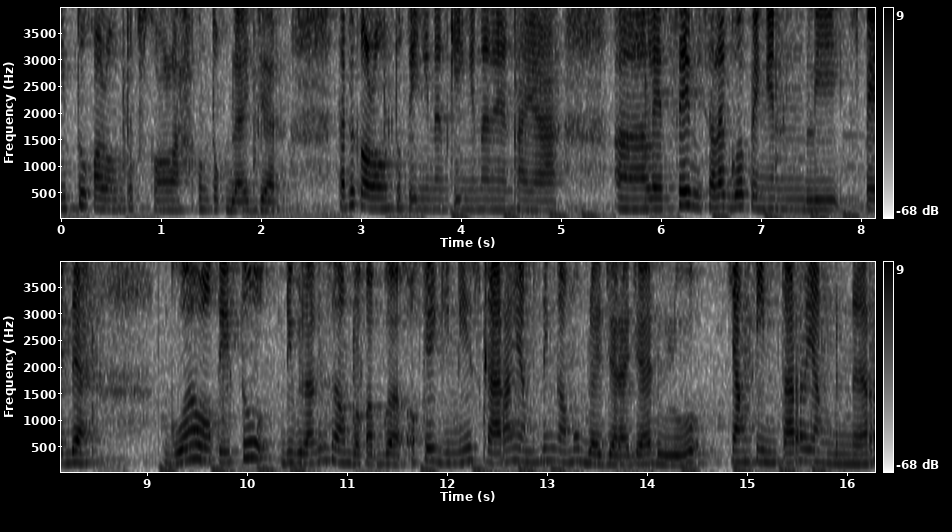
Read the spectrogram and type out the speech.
Itu kalau untuk sekolah untuk belajar. Tapi kalau untuk keinginan-keinginan yang kayak uh, let's say misalnya gue pengen beli sepeda gue waktu itu dibilangin sama bokap gue oke okay, gini sekarang yang penting kamu belajar aja dulu yang pintar yang bener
